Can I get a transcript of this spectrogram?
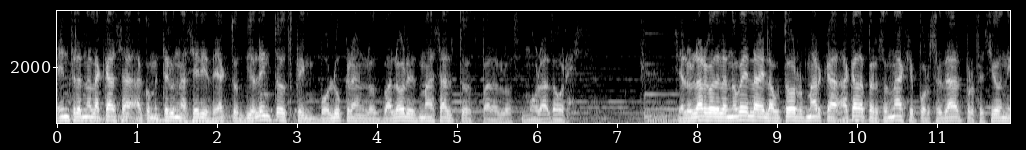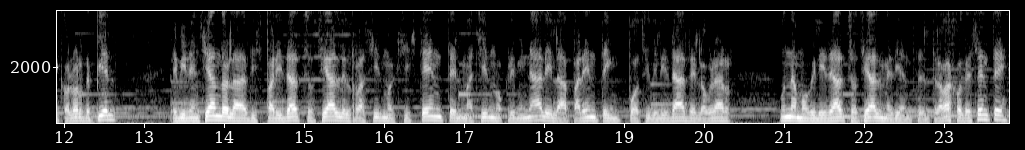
entran a la casa a cometer una serie de actos violentos que involucran los valores más altos para los moradores. Si a lo largo de la novela el autor marca a cada personaje por su edad, profesión y color de piel, evidenciando la disparidad social, el racismo existente, el machismo criminal y la aparente imposibilidad de lograr una movilidad social mediante el trabajo decente,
